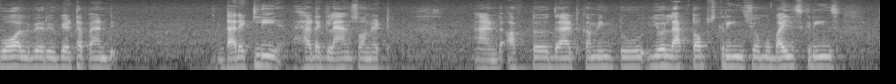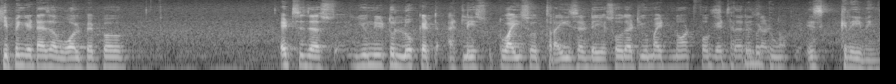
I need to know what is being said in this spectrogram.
wall where you get up and directly had a glance on it. And after that coming to your laptop screens your mobile screens keeping it as a wallpaper it's just you need to look at at least twice or thrice a day so that you might not forget Step the number result two is craving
